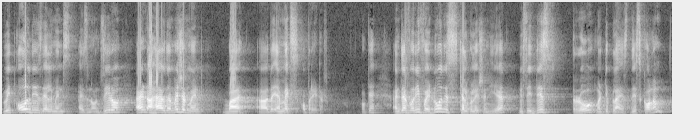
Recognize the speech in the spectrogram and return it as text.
with all these elements as non-zero and I have the measurement by uh, the mx operator. Okay. And therefore, if I do this calculation here you see this row multiplies this column.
